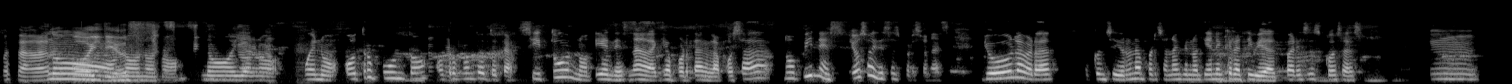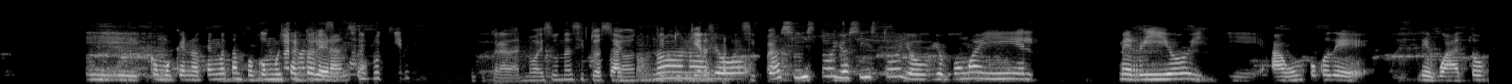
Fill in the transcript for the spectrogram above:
posadas. No, no, no, no, no, yo no. Bueno, otro punto, otro punto a tocar. Si tú no tienes nada que aportar a la posada, no opines. Yo soy de esas personas. Yo, la verdad, me considero una persona que no tiene creatividad para esas cosas. Mm, y como que no tengo tampoco mucha tolerancia. No es una situación no, no, yo, yo asisto, yo asisto, yo, yo pongo ahí el, me río y, hago un poco de, guato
